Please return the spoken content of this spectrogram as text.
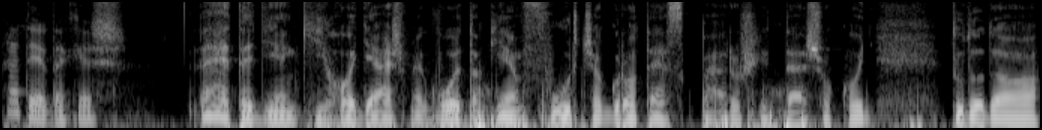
Hát érdekes. Lehet egy ilyen kihagyás, meg voltak ilyen furcsa, groteszk párosítások, hogy tudod, a,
